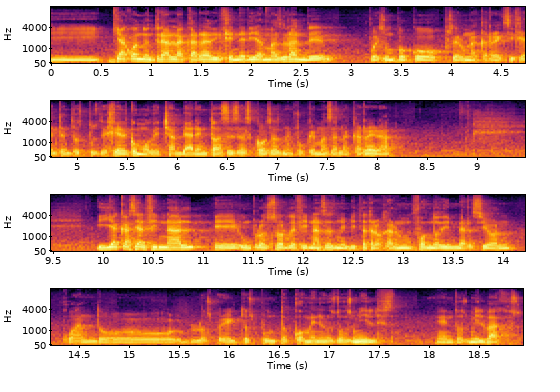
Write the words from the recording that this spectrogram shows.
Y ya cuando entré a la carrera de ingeniería más grande, pues un poco pues era una carrera exigente, entonces pues dejé como de chambear en todas esas cosas, me enfoqué más a la carrera. Y ya casi al final, eh, un profesor de finanzas me invita a trabajar en un fondo de inversión cuando los proyectos .com en los 2000, en 2000 bajos.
